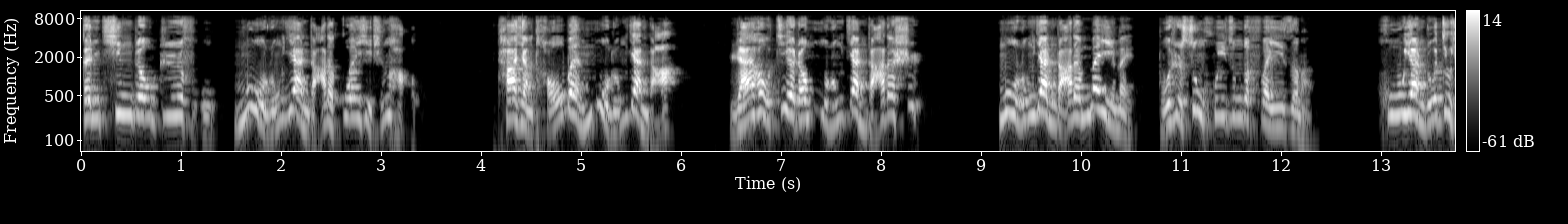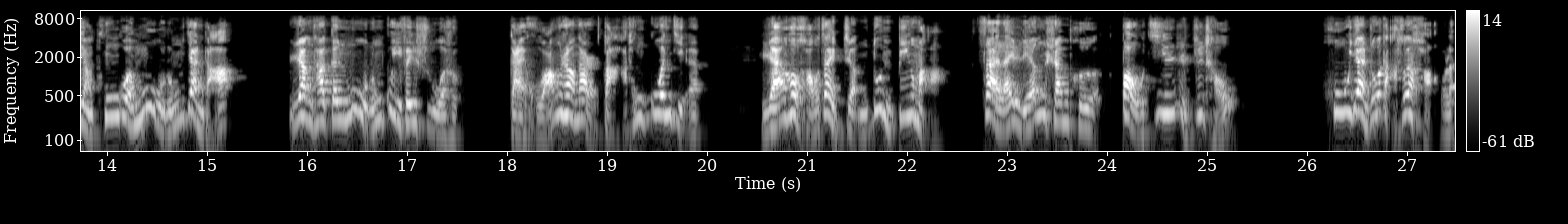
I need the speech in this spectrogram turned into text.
跟青州知府慕容彦达的关系挺好，他想投奔慕容彦达，然后借着慕容彦达的事，慕容彦达的妹妹不是宋徽宗的妃子吗？呼延灼就想通过慕容彦达。让他跟慕容贵妃说说，改皇上那儿打通关节，然后好再整顿兵马，再来梁山坡报今日之仇。呼延灼打算好了，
